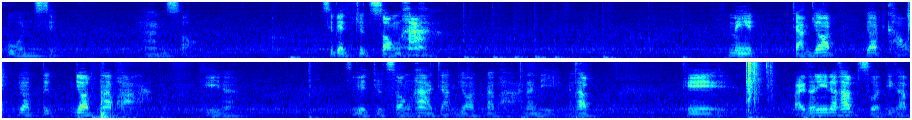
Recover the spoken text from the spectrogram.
คูณ 10 หาร 2 11.25 เมตรจากยอดยอดเขายอดตึกยอดหน้าผาโอเคนะ 11.25 จากยอดหน้าผานั่นเองนะครับ โอเค ไปเท่านี้นะครับ สวัสดีครับ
